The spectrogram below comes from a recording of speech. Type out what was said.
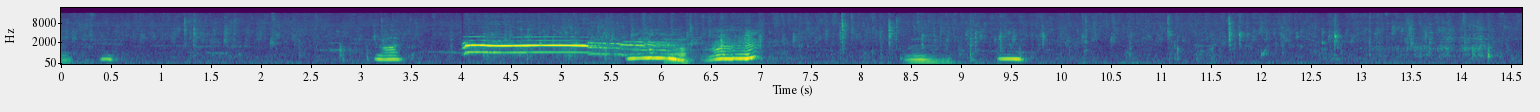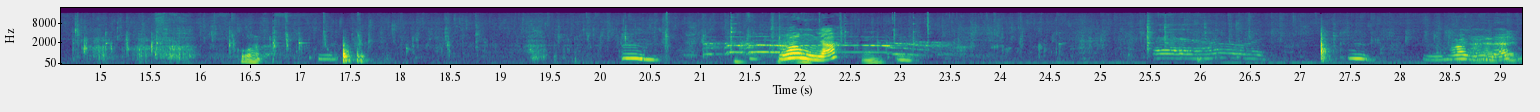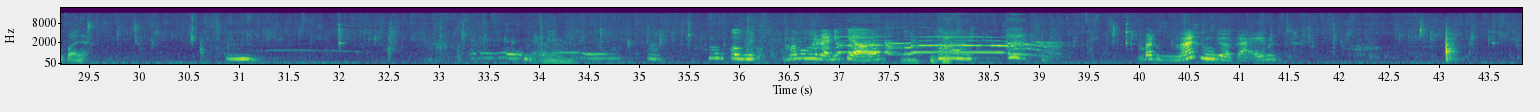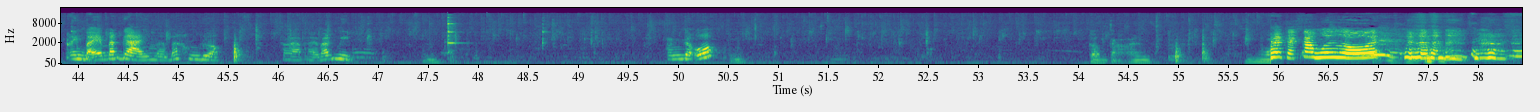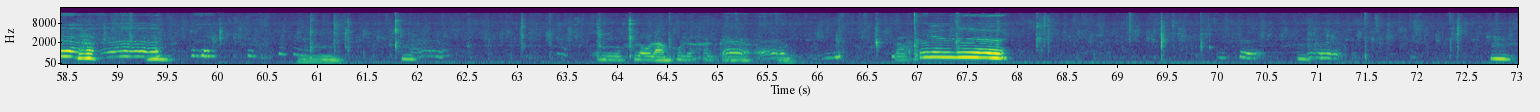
Ngon. ngon. Ngon. Ừm. Cuồng Ừ. Ngon nhở? Ừ. Ừ. Ngon À, nhở? kém quá nhỉ. Ừ. Cô Việt, mấy cô lại đi chợ Bắt mát không được cả em. Anh bảo em bắt gà nhưng mà bắt không được. Sao là phải bắt vịt? Anh đỗ. Cầm cả anh Hai cái còng lên rồi. Ừ, Lâu lắm không được ăn cái này. Đó. Ừ. Ừ.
